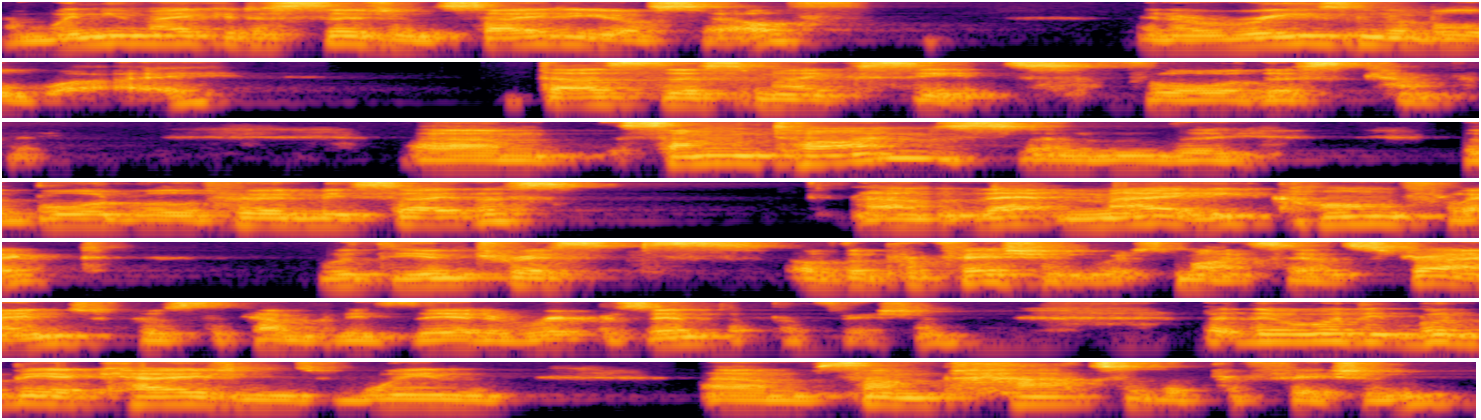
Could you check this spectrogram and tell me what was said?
And when you make a decision, say to yourself in a reasonable way, does this make sense for this company? Um, sometimes, and the, the board will have heard me say this, um, that may conflict with the interests of the profession, which might sound strange because the company's there to represent the profession. But there would, would be occasions when um, some parts of the profession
